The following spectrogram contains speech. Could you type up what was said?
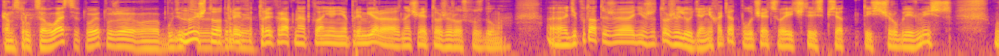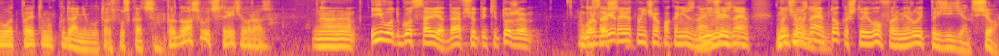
конструкция власти, то это уже э, будет Ну и что, другое. троекратное отклонение премьера означает тоже распуск Думы. Э, депутаты же, они же тоже люди, они хотят получать свои 450 тысяч рублей в месяц, вот, поэтому куда они будут распускаться? Проголосуют с третьего раза. Э, и вот Госсовет, да, все-таки тоже Госсовет... Госсовет мы ничего пока не знаем. Ничего, мы не знаем, мы, мы знаем знаем только, что его формирует президент. Все.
